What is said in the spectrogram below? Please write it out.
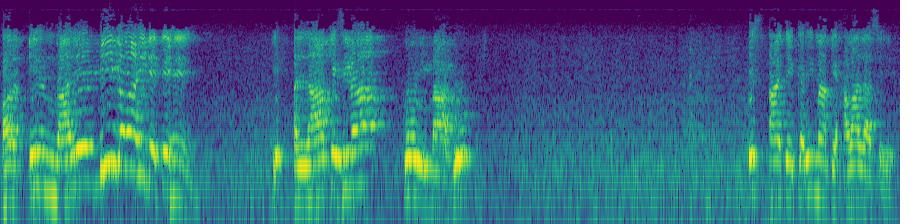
اور علم والے بھی گواہی دیتے ہیں کہ اللہ کے سوا کوئی معبود اس آیت کریمہ کے حوالہ سے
